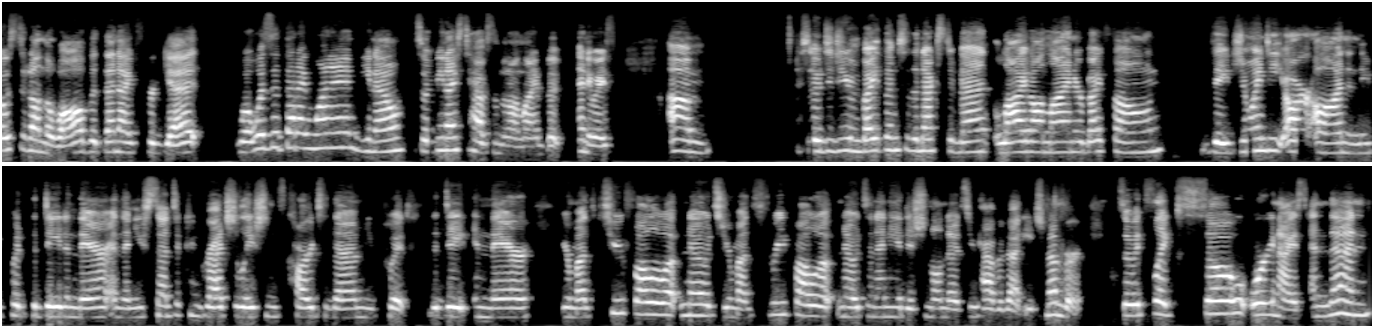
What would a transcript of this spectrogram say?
post it on the wall, but then I forget what was it that I wanted, you know? So it'd be nice to have something online. But, anyways, um, so did you invite them to the next event, live, online, or by phone? They joined ER on and you put the date in there, and then you sent a congratulations card to them. You put the date in there, your month two follow up notes, your month three follow up notes, and any additional notes you have about each member. So it's like so organized. And then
